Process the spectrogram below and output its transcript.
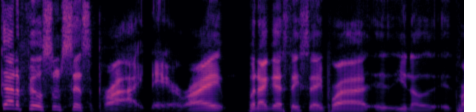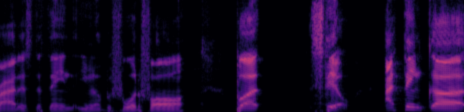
got to feel some sense of pride there, right? But I guess they say pride is, you know, pride is the thing, you know, before the fall. But still, I think uh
